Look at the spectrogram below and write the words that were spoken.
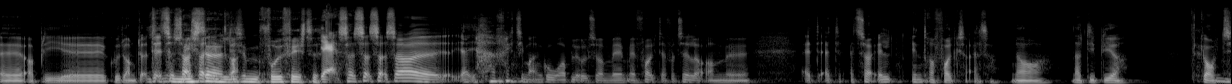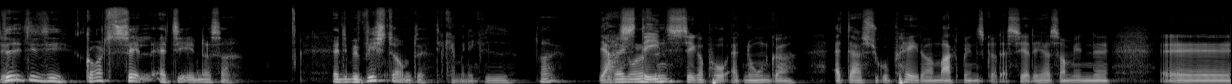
øh, at blive øh, guddommelige. Det, så, så, så, så ligesom fodfæstet. Ja, så, så, så, så øh, jeg, jeg har rigtig mange gode oplevelser med, med folk, der fortæller om, øh, at, at, at så ændrer folk sig altså, når, når de bliver gjort til... Ved de, de godt selv, at de ændrer sig? Er de bevidste om det? Det kan man ikke vide. Nej. Jeg er stensikker på, at nogen gør at der er psykopater og magtmennesker, der ser det her som en, øh, øh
